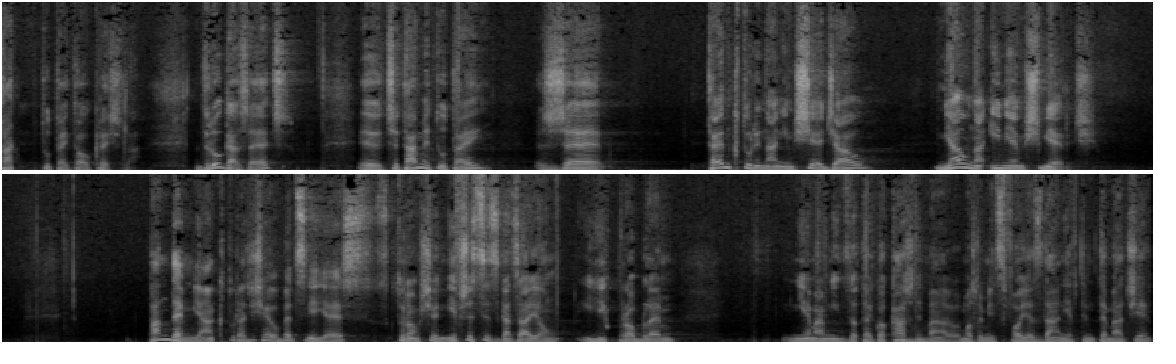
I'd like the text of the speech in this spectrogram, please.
Tak tutaj to określa. Druga rzecz, y, czytamy tutaj, że ten, który na nim siedział, miał na imię śmierć. Pandemia, która dzisiaj obecnie jest, którą się nie wszyscy zgadzają, i ich problem, Nie mam nic do tego, każdy ma, może mieć swoje zdanie w tym temacie.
